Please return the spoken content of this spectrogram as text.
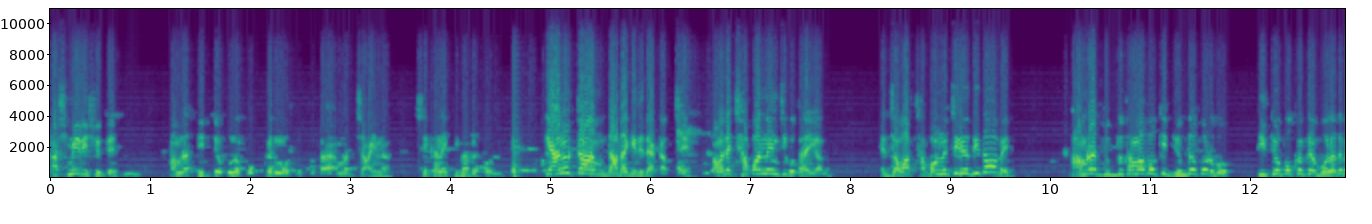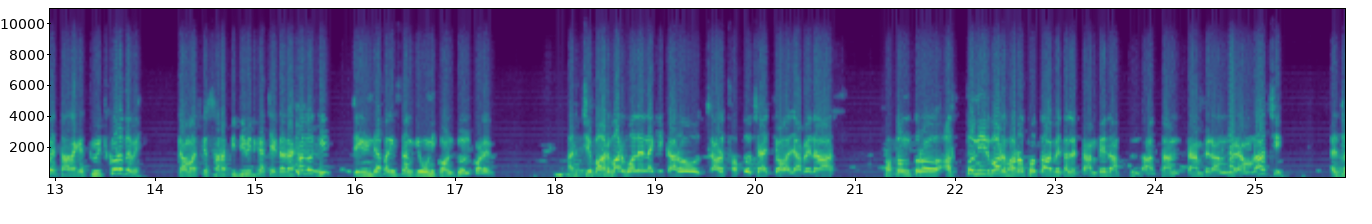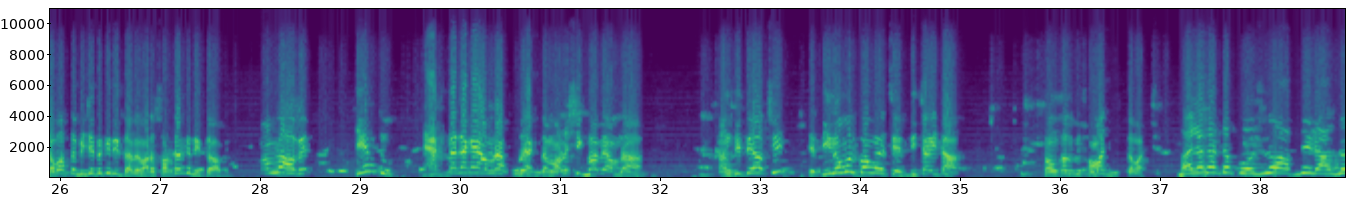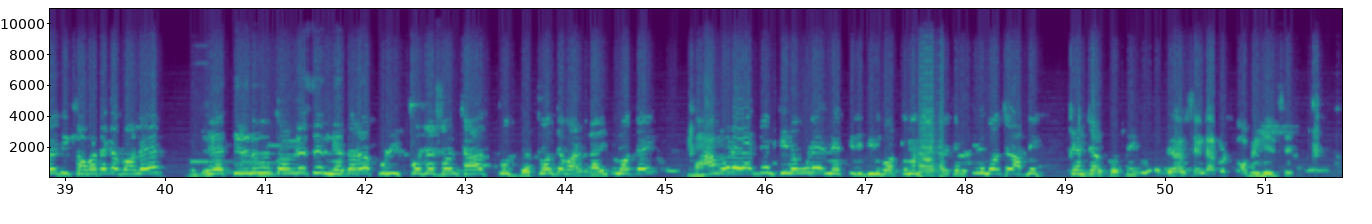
কাশ্মীর ইস্যুতে আমরা তৃতীয় কোনো পক্ষের মধ্যস্থতা আমরা চাই না। সেখানে কীভাবে করব? কেন ট্রাম্প দাদাগিরি দেখাচ্ছে? আমাদের ছাপান্ন ইঞ্চি কোথায় গেল? জবাব ছাপান্ন ইঞ্চি দিতে হবে? আমরা যুদ্ধ থামাবো কি, যুদ্ধ করব? তৃতীয় পক্ষকে বলে দেবে, তার আগে টুইট করে দেবে? আমাকে সারা পৃথিবীর কাছে এটা দেখাল কি? যে ইন্ডিয়া পাকিস্তানকে উনি কন্ট্রোল করেন। আর যে বারবার বলে নাকি কারও কারও ছত্র চায় চলা যাবে না, স্বতন্ত্র আত্মনির্ভর ভারত হতে হবে, তাহলে ট্রাম্পের ট্রাম্পের আন্ডারে আমরা আছি। জবাব তো বিজেপিকে দিতে হবে ভারত সরকারকে দিতে হবে। মামলা হবে। কিন্তু একটা জায়গায় আমরা পুরো একদম মানসিক ভাবে আমরা শান্তিতে আছি যে তৃণমূল কংগ্রেসের বিচারিতা সংখ্যালঘু সমাজ বুঝতে পারছে। একটা প্রশ্ন আপনি রাজনৈতিক সভা থেকে বলেন যে তৃণমূল কংগ্রেসের নেতারা পুলিশ প্রশাসন ছাড়া চলতে- পারবে না। ইতিমধ্যেই ভাঙড়ের একজন তৃণমূলের নেত্রী যিনি বর্তমানে তিনি বলছেন আপনি সেন্ট্রাল কোর্ট কবে নিয়েছে?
